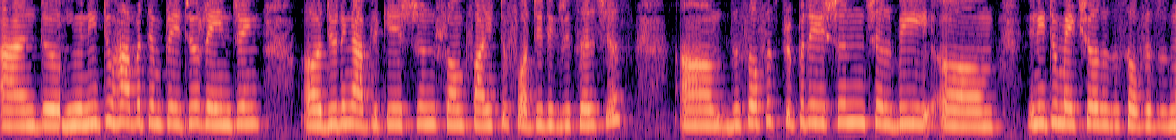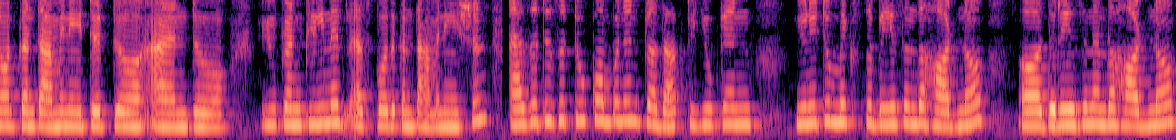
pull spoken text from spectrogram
and uh, you need to have a temperature ranging uh, during application from 5 to 40 degrees Celsius. Um, the surface preparation shall be um, you need to make sure that the surface is not contaminated uh, and uh, you can clean it as per the contamination as it is a two component product you can you need to mix the base and the hardener uh, the resin and the hardener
